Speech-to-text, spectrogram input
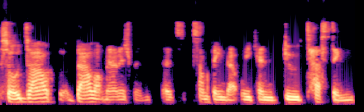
So dialogue management is something that we can do testing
